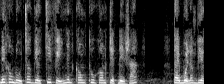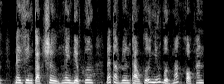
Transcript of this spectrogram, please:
nên không đủ cho việc chi phí nhân công thu gom triệt để rác. Tại buổi làm việc, đại diện các sở, ngành địa phương đã thảo luận tháo gỡ những vướng mắc khó khăn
